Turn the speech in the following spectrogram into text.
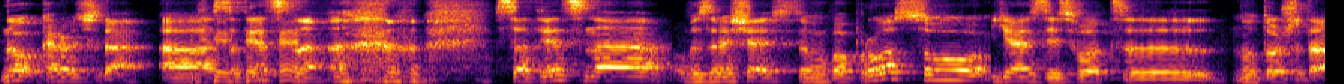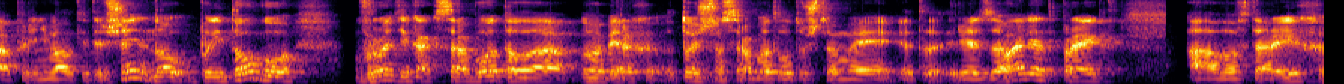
Ну, короче, да. А, соответственно, соответственно, возвращаясь к этому вопросу, я здесь вот, э, ну, тоже, да, принимал какие-то решения, но по итогу вроде как сработало, ну, во-первых, точно сработало то, что мы это реализовали, этот проект, а во-вторых,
